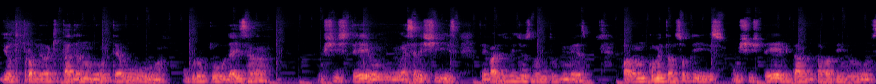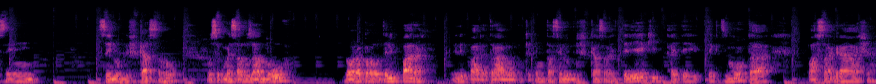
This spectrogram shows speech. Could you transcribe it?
e outro problema que está dando muito é o, o grupo da SRAM, o XT, o SLX. Tem vários vídeos no YouTube mesmo falando, comentando sobre isso. O XT ele tava, tava vindo sem, sem lubrificação. Você começava a usar novo, da hora para outra ele para, ele para, trava, porque como está sem lubrificação, aí teria que, aí tem, tem que desmontar, passar graxa.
